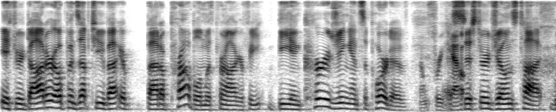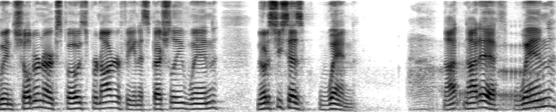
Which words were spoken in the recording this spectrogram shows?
if your daughter opens up to you about your about a problem with pornography be encouraging and supportive Don't freak As out. Sister Jones taught, when children are exposed to pornography, and especially when, notice she says when, not not if, when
